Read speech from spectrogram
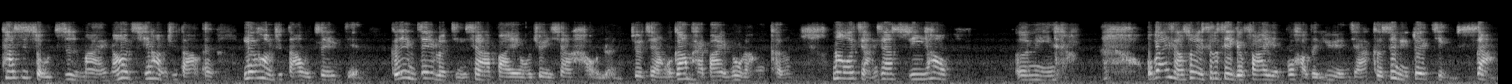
他是手指麦，然后七号你去打，哎六号你去打我这一点。可是你这一轮井下发言，我觉得你像好人，就这样。我刚刚排把你入狼坑，那我讲一下十一号，呃，你，我本来想说你是不是一个发言不好的预言家，可是你对井上，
